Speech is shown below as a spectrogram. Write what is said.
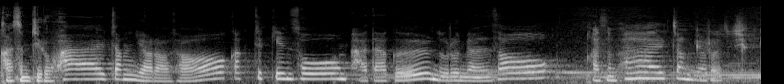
가슴 뒤로 활짝 열어서 깍지 낀 손 바닥을 누르면서 가슴 활짝 열어주실게요.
